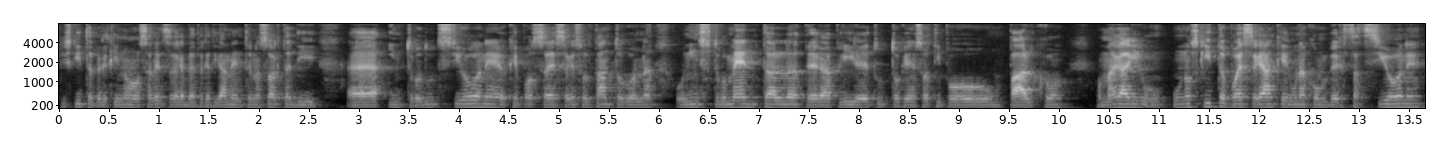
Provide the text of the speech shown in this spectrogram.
Il skit, per chi non lo sapete, sarebbe praticamente una sorta di eh, introduzione che possa essere soltanto con un instrumental per aprire tutto, che ne so, tipo un palco, o magari un- uno skit può essere anche una conversazione,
